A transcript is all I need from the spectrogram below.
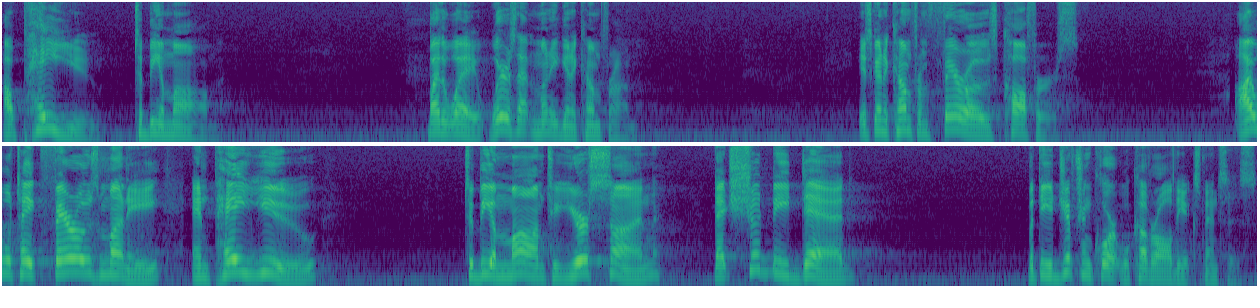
I'll pay you to be a mom. By the way, where's that money going to come from? It's going to come from Pharaoh's coffers. I will take Pharaoh's money and pay you to be a mom to your son that should be dead, but the Egyptian court will cover all the expenses.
